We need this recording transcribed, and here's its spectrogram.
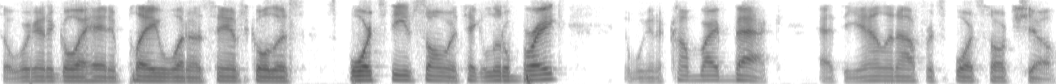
So we're going to go ahead and play one of Sam Scola's sports theme song. We're going to take a little break, and we're going to come right back at the Alan Alfred Sports Talk Show.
